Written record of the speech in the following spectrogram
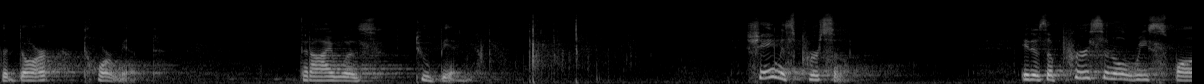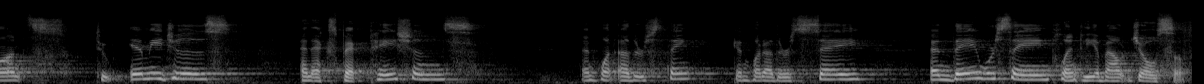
the dark torment that I was too big. Shame is personal. It is a personal response to images and expectations and what others think and what others say. And they were saying plenty about Joseph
